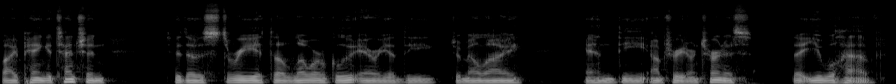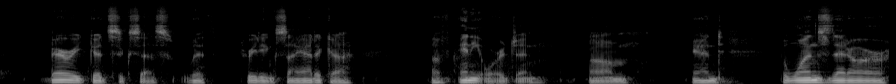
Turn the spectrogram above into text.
by paying attention to those three at the lower glute area, the gemelli and the obturator internus, that you will have very good success with treating sciatica of any origin. Um, and the ones that are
